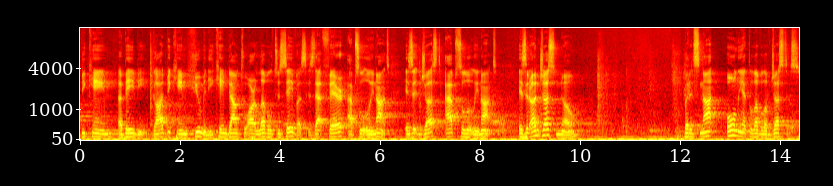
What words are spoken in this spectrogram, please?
became a baby. God became human. He came down to our level to save us. Is that fair? Absolutely not. Is it just? Absolutely not. Is it unjust? No. But it's not only at the level of justice,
